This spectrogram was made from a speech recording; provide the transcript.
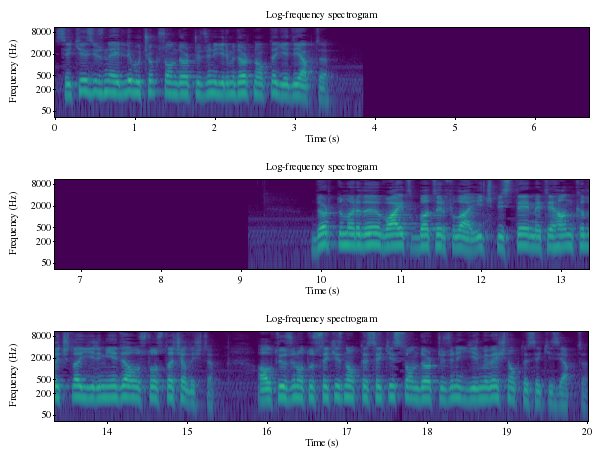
800'ünü 50.5 son 400'ünü 24.7 yaptı. 4 numaralı White Butterfly iç pistte Metehan Kılıç'la 27 Ağustos'ta çalıştı. 600'ün 38.8 son 400'ünü 25.8 yaptı.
